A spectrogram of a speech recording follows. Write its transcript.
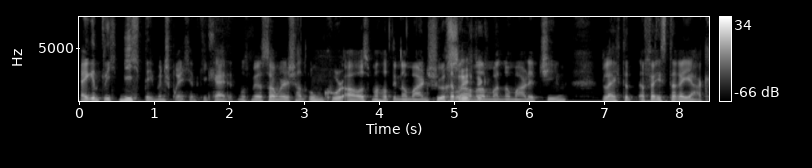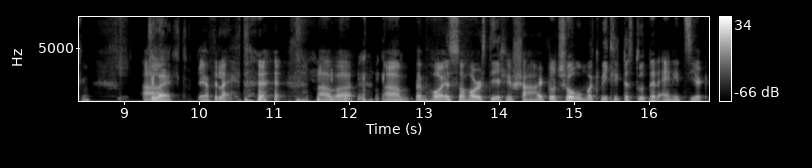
eigentlich nicht dementsprechend gekleidet, muss man ja sagen, weil es schaut uncool aus. Man hat die normalen dran richtig. oder normale Jeans, vielleicht eine, eine festere Jacken. Ähm, Vielleicht. ja, vielleicht. Aber ähm, beim Hals, so Halstierchen, Schal, dort schon umgewickelt, dass dort nicht einzieht.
